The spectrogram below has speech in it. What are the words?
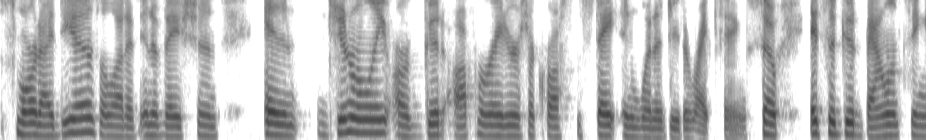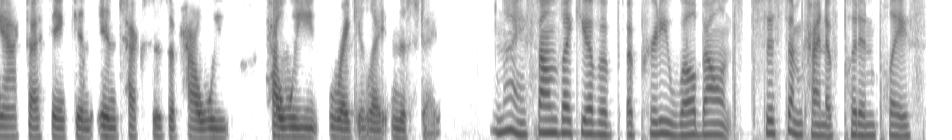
smart ideas, a lot of innovation, and generally are good operators across the state and want to do the right thing. So it's a good balancing act, I think, in, in Texas of how we how we regulate in the state. Nice. Sounds like you have a, a pretty well balanced system kind of put in place.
